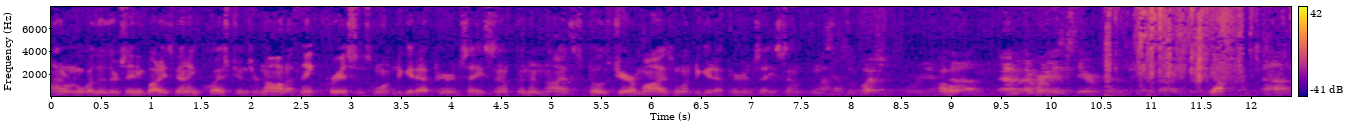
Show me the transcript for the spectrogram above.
I don't know whether there's anybody's got any questions or not. I think Chris is wanting to get up here and say something, and I suppose Jeremiah is wanting to get up here and say something. I have some questions for you. Oh. Uh, I'm, I'm, running as a state representative. Yeah. Um,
